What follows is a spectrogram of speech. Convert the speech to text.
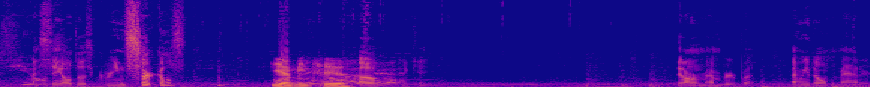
is huge. I see all those green circles. Yeah, me too. Oh, oh, okay. They don't remember, but I mean, it don't matter.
